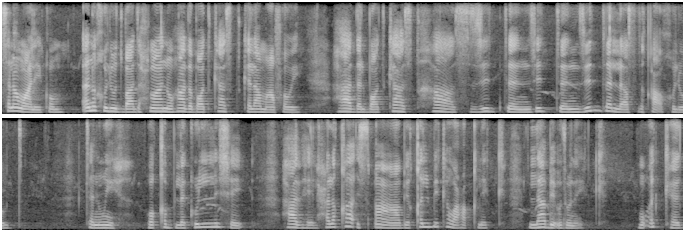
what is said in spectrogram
السلام عليكم. أنا خلود بادحمان وهذا بودكاست كلام عفوي. هذا البودكاست خاص جدا جدا جدا لأصدقاء خلود. تنويه وقبل كل شيء. هذه الحلقة اسمعها بقلبك وعقلك لا بأذنيك. مؤكد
